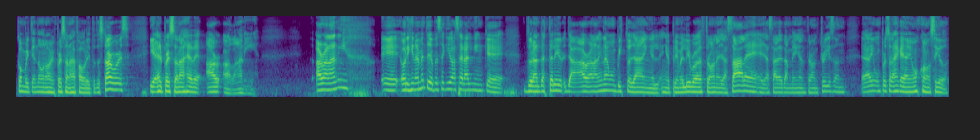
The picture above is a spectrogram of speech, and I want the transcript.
convirtiendo en uno de mis personajes favoritos de Star Wars. Y es el personaje de Ar Alani. Ar Alani eh, originalmente yo pensé que iba a ser alguien que durante este libro, ya a Ralani la hemos visto ya en el, en el primer libro de Throne, ella sale, ella sale también en Throne Treason, era un personaje que ya habíamos conocido.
